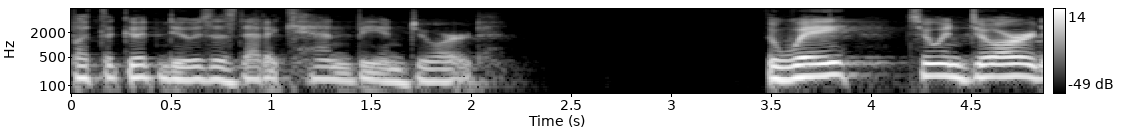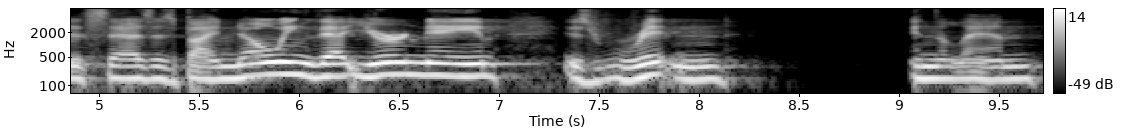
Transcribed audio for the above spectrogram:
But the good news is that it can be endured. The way to endure it, it says, is by knowing that your name is written in the Lamb,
